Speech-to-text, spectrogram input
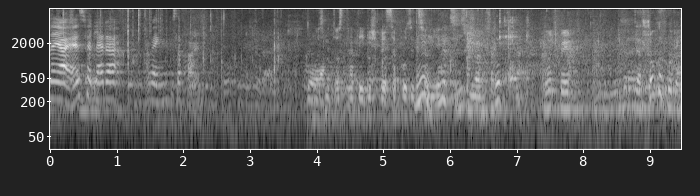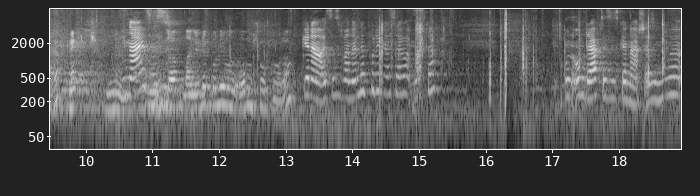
Naja, er ist halt leider ein wenig zerfallen. Muss man da strategisch besser positionieren. Gut viel. Der Schokopudding, ne? Nein, es ist, So, Vanillepudding und oben Schoko, oder? genau, es ist Vanillepudding, der selber gemacht hat. Und oben drauf, das ist Ganache, also nur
